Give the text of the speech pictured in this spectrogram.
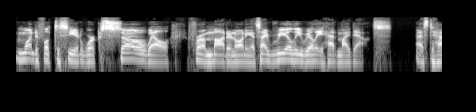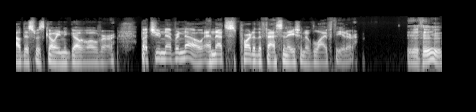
wonderful to see it work so well for a modern audience. I really, really had my doubts as to how this was going to go over. But you never know. And that's part of the fascination of live theater. Mm-hmm.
